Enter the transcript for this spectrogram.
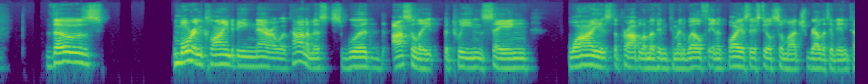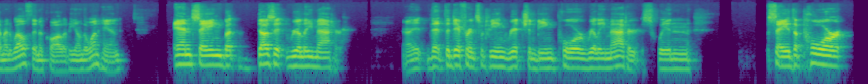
those more inclined to being narrow economists would oscillate between saying, why is the problem of income and wealth inequality? Why is there still so much relative income and wealth inequality on the one hand? And saying, but does it really matter? Right? That the difference between rich and being poor really matters when, say, the poor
